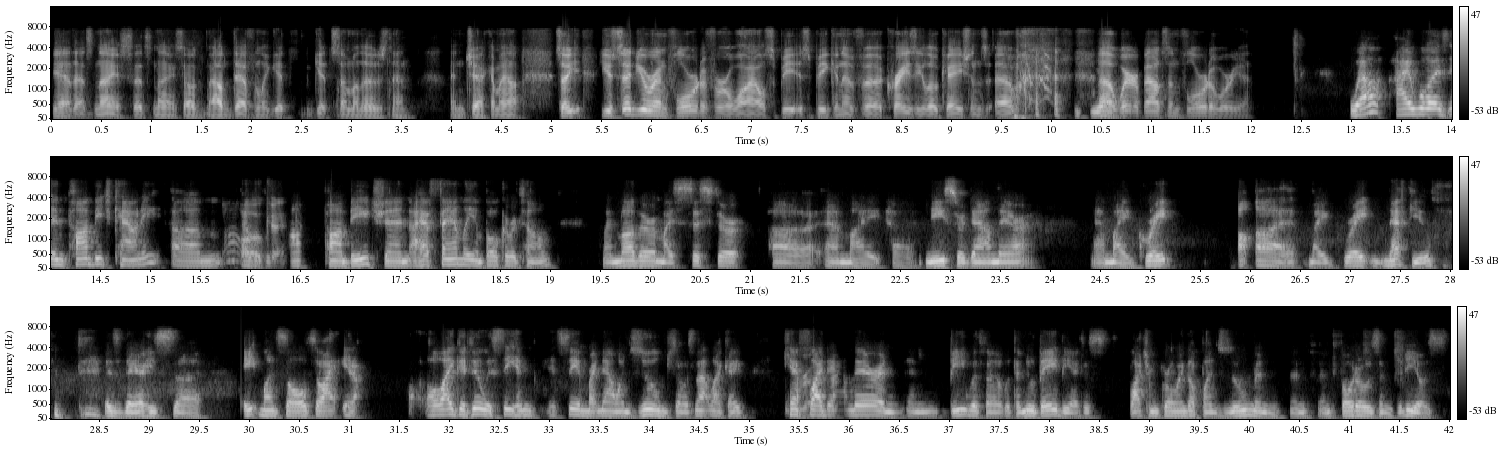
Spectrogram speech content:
Yeah, that's nice. That's nice. I'll I'll definitely get get some of those then and check them out. So you, you said you were in Florida for a while. Spe- speaking of uh, crazy locations, uh, yeah. uh, whereabouts in Florida were you? Well, I was in Palm Beach County. Um, Oh, I was okay. in Palm- Beach, and I have family in Boca Raton. My mother, my sister, uh, and my uh, niece are down there, and my great uh, uh, my great nephew is there. He's uh, eight months old. So I, you know, all I could do is see him see him right now on Zoom. So it's not like I can't fly down there and, and be with a with a new baby. I just watch him growing up on Zoom and, and, and photos and videos.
